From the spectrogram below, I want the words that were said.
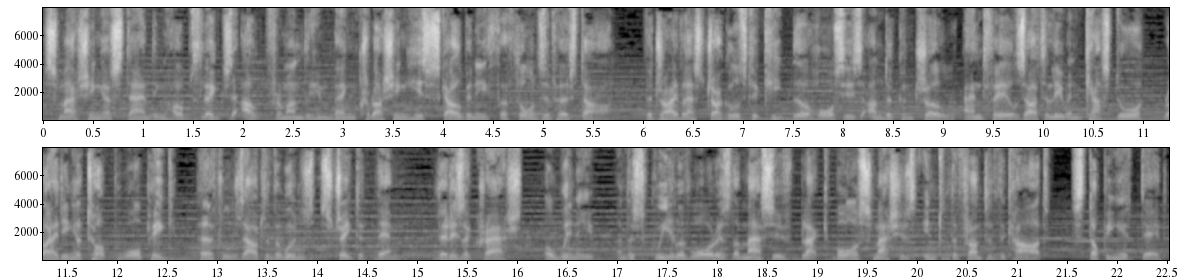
smashing a standing hob's legs out from under him, then crushing his skull beneath the thorns of her star. The driver struggles to keep the horses under control and fails utterly when Castor, riding atop War Pig, hurtles out of the woods straight at them. There is a crash, a whinny, and a squeal of war as the massive black boar smashes into the front of the cart, stopping it dead.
